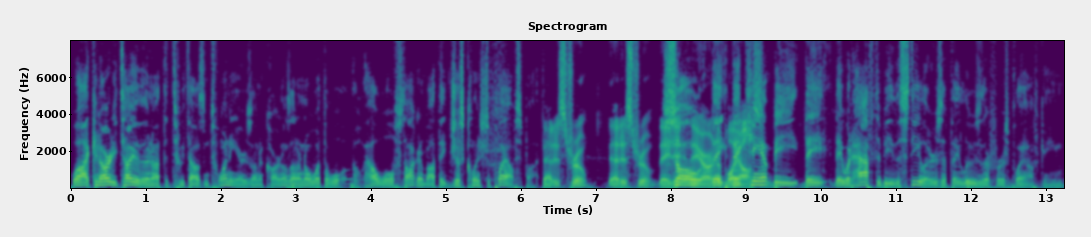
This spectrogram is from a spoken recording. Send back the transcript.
Well, I can already tell you they're not the 2020 Arizona Cardinals. I don't know what the hell Wolf's talking about. They just clinched a playoff spot. That is true. That is true. They, so they are in they, the playoffs. can't be they they would have to be the Steelers if they lose their first playoff game.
